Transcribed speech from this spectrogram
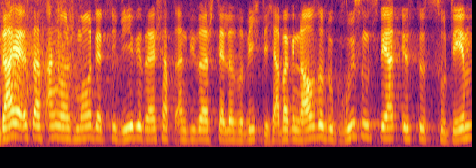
daher ist das Engagement der Zivilgesellschaft an dieser Stelle so wichtig. Aber genauso begrüßenswert ist es zudem,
